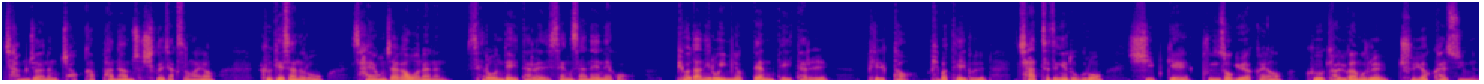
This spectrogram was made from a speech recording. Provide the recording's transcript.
참조하는 적합한 함수식을 작성하여 그 계산으로 사용자가 원하는 새로운 데이터를 생산해내고 표 단위로 입력된 데이터를 필터, 피벗 테이블, 차트 등의 도구로 쉽게 분석 요약하여 그 결과물을 출력할 수 있는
